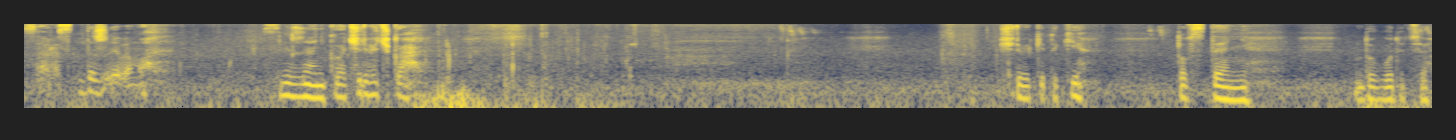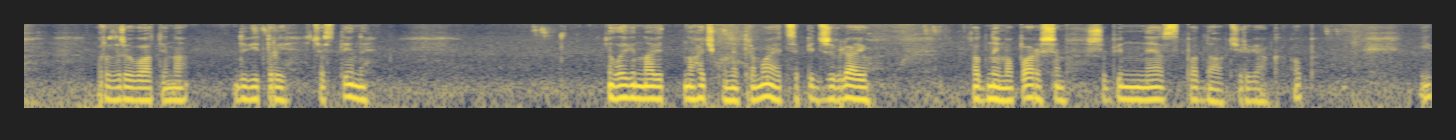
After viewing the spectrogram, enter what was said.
Зараз доживемо свіженького черв'ячка. Черв'яки такі товстенні. Доводиться розривати на 2-3 частини. Але він навіть на гачку не тримається, підживляю одним опаришем, щоб він не спадав черв'як. Оп. І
